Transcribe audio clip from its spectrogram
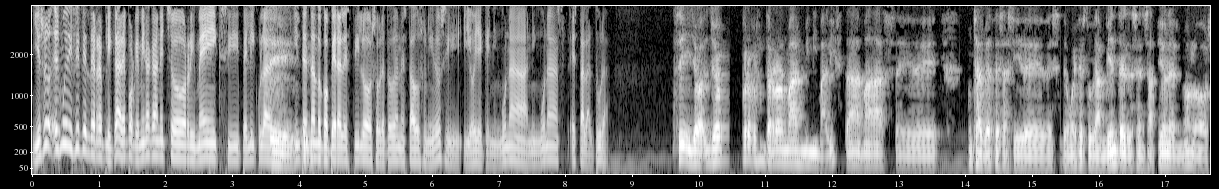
Y eso es muy difícil de replicar, ¿eh? porque mira que han hecho remakes y películas intentando copiar el estilo, sobre todo en Estados Unidos, y, oye, que ninguna, ninguna está a la altura. Sí, yo, yo creo que es un terror más minimalista, más eh, muchas veces así de, de, como dices tú, de ambientes, de sensaciones, ¿no? Los,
